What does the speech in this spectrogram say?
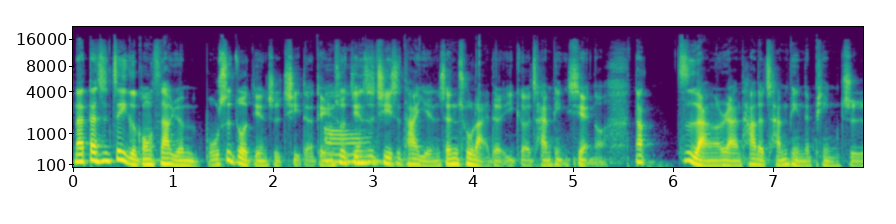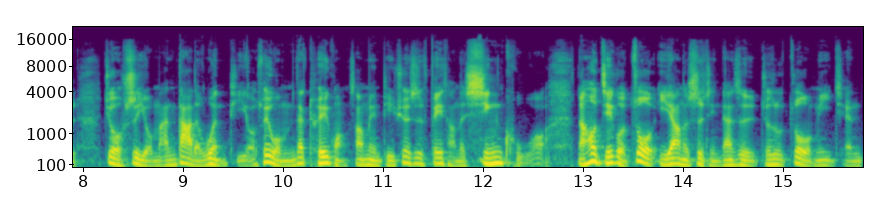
那但是这个公司它原本不是做监视器的，等于说监视器是它延伸出来的一个产品线哦。那自然而然它的产品的品质就是有蛮大的问题哦。所以我们在推广上面的确是非常的辛苦哦。然后结果做一样的事情，但是就是做我们以前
